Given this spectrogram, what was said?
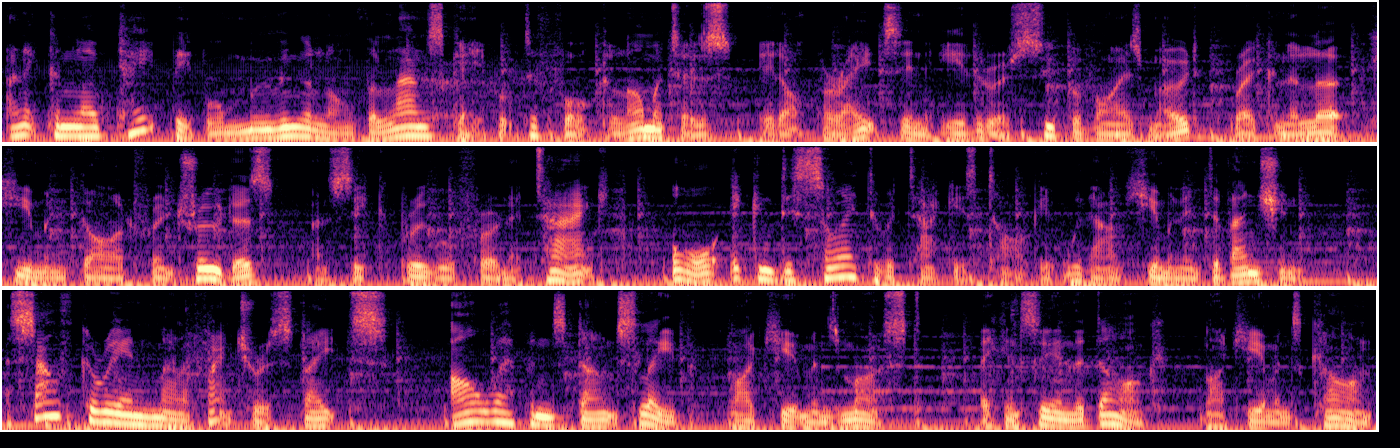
and it can locate people moving along the landscape up to 4 kilometers. It operates in either a supervised mode where it can alert the human guard for intruders and seek approval for an attack, or it can decide to attack its target without human intervention. A South Korean manufacturer states, Our weapons don't sleep like humans must. They can see in the dark like humans can't.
